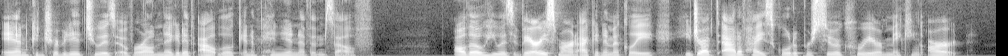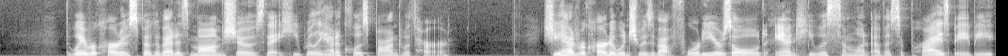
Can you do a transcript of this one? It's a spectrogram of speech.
and contributed to his overall negative outlook and opinion of himself. Although he was very smart academically, he dropped out of high school to pursue a career making art. The way Ricardo spoke about his mom shows that he really had a close bond with her. She had Ricardo when she was about 40 years old, and he was somewhat of a surprise baby,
